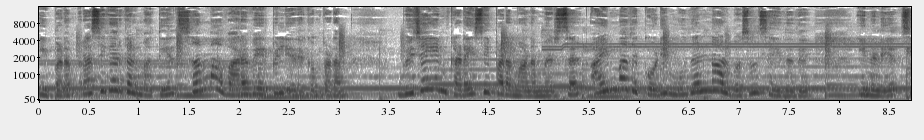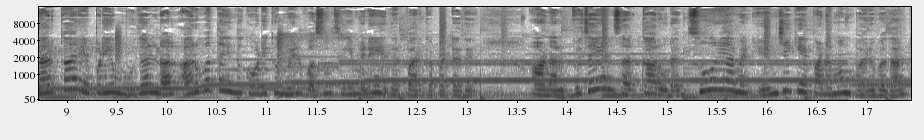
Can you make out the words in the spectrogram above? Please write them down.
இப்படம் ரசிகர்கள் மத்தியில் செம்ம வரவேற்பில் இருக்கும் படம். விஜயின் கடைசி படமான மெர்சல் ஐம்பது கோடி முதல் நாள் வசூல் செய்தது. இந்நிலையில் சர்க்கார் எப்படியும் முதல் நாள் அறுபத்தைந்து கோடிக்கு மேல் வசூல் செய்யும் என எதிர்பார்க்கப்பட்டது. ஆனால் விஜயின் சர்க்காருடன் சூர்யாவின் என்ஜிகே படமும் வருவதால்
